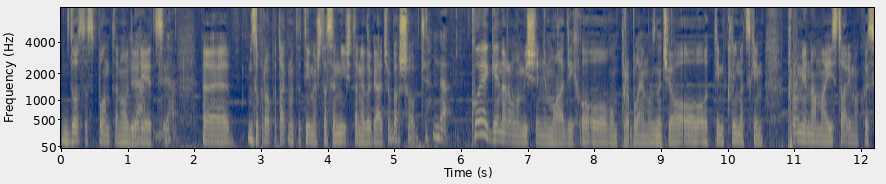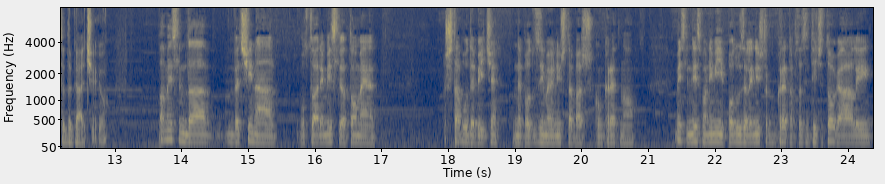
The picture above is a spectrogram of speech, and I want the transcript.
dosta spontano ovdje Da, u Rijeci. Da, E, zapravo potaknuto time što se ništa ne događa baš ovdje. da. Koje je generalno mišljenje mladih o, o ovom problemu, znači o, o, o tim klimatskim promjenama i stvarima koje se događaju? Pa mislim da većina u stvari misli o tome šta bude biće, ne poduzimaju ništa baš konkretno. Mislim, nismo ni mi poduzeli ništa konkretno što se tiče toga, ali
